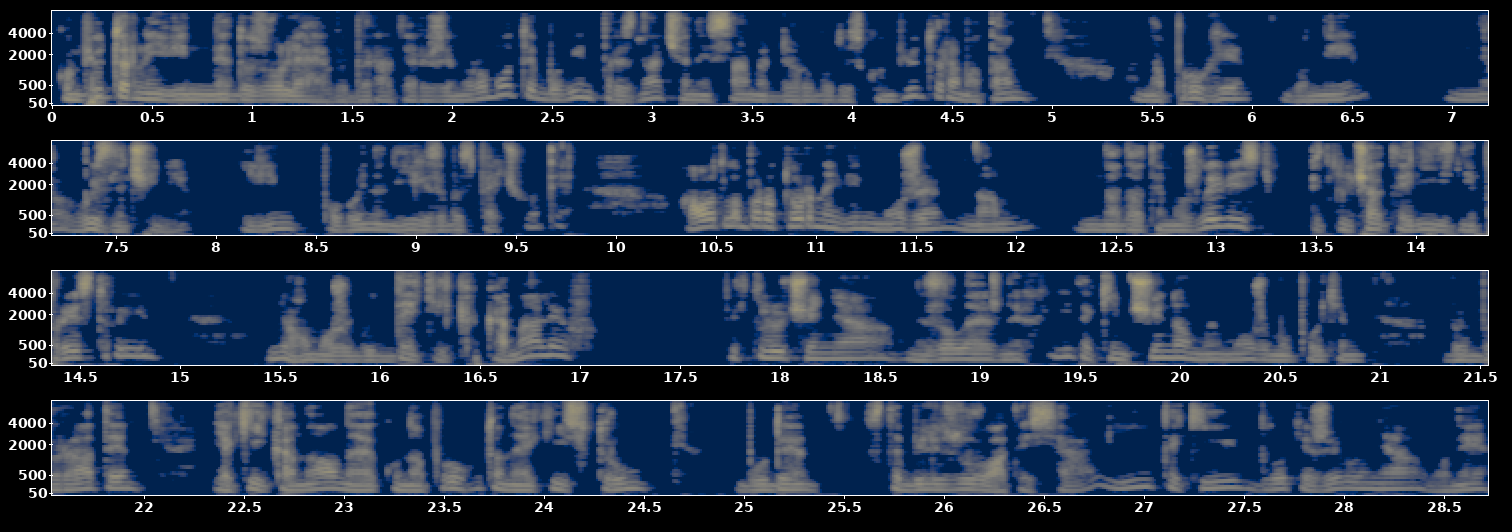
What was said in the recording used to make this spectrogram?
Комп'ютерний він не дозволяє вибирати режим роботи, бо він призначений саме для роботи з комп'ютером, а там напруги вони визначені, і він повинен їх забезпечувати. А от лабораторний він може нам надати можливість підключати різні пристрої. В нього може бути декілька каналів підключення незалежних, і таким чином ми можемо потім вибирати, який канал, на яку напругу та на який струм буде стабілізуватися. І такі блоки живлення вони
